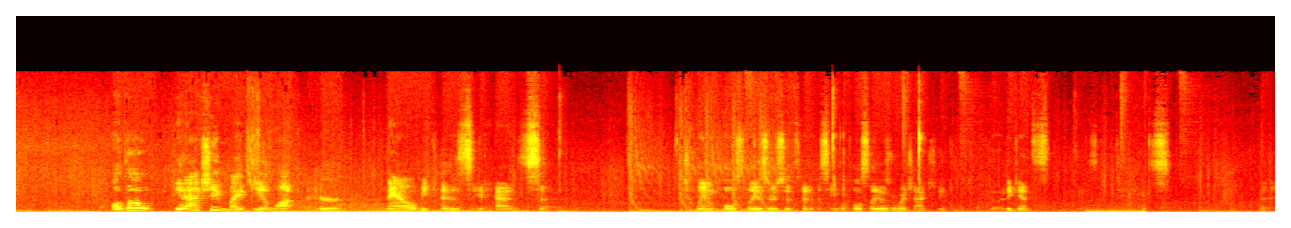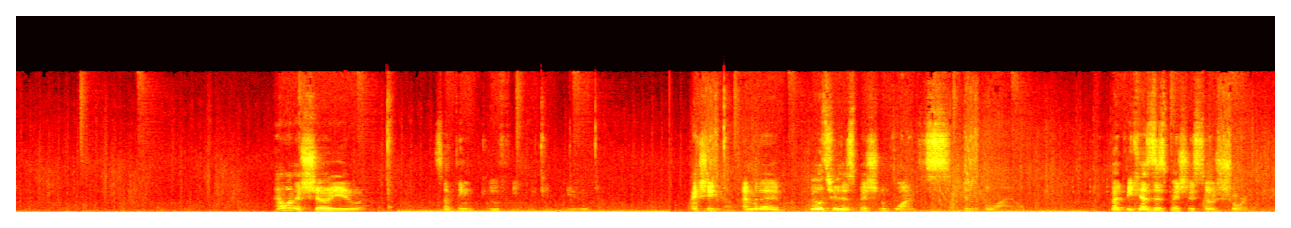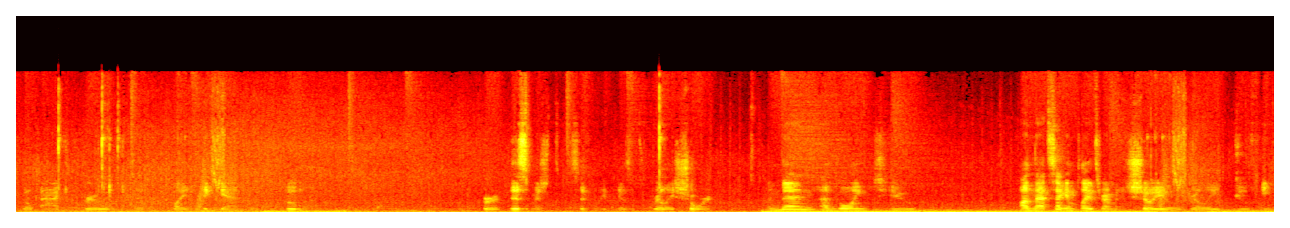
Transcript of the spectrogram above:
Although it actually might be a lot better now because it has uh, twin pulse lasers instead of a single pulse laser, which actually can good against want to show you something goofy we can do. Actually, no. I'm going to go through this mission once in the Belial. But because this mission is so short, I'm going to go back through and play it again Puma. For this mission specifically, because it's really short. And then I'm going to, on that second playthrough, I'm going to show you a really goofy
